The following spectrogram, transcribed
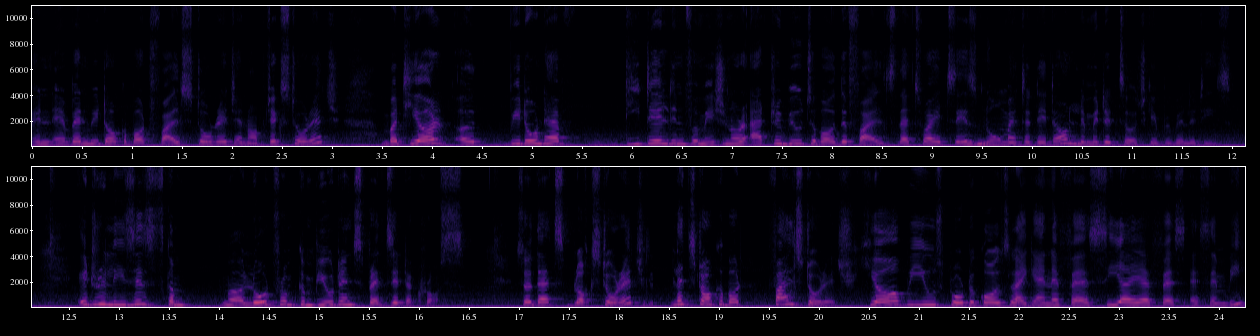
in, in, when we talk about file storage and object storage but here uh, we don't have detailed information or attributes about the files. That's why it says no metadata or limited search capabilities. It releases uh, load from compute and spreads it across. So that's block storage. Let's talk about file storage. Here we use protocols like NFS, CIFS, SMB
